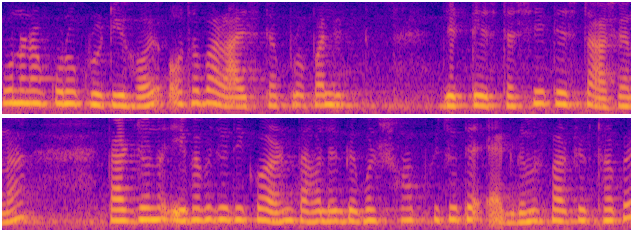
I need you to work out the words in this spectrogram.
কোনো না কোনো ক্রুটি হয় অথবা রাইসটা প্রপারলি যে টেস্টটা সেই টেস্টটা আসে না। তার জন্য এভাবে যদি করেন, তাহলে দেখবেন সব কিছুতে একদমই পারফেক্ট হবে।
